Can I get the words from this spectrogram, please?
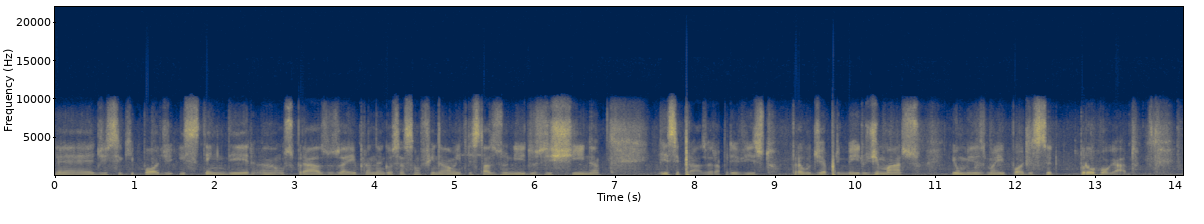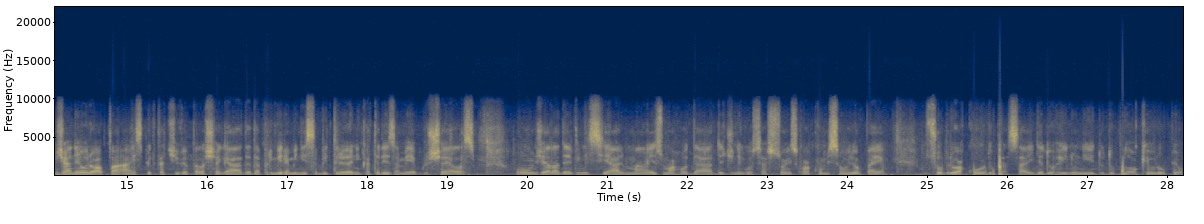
é, disse que pode estender uh, os prazos aí para a negociação final entre Estados Unidos e China. Esse prazo era previsto para o dia 1 de março e o mesmo aí pode ser prorrogado. Já na Europa, a expectativa é pela chegada da primeira-ministra britânica, Theresa May, a Bruxelas, onde ela deve iniciar mais uma rodada de negociações com a Comissão Europeia sobre o acordo para a saída do Reino Unido do bloco europeu.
